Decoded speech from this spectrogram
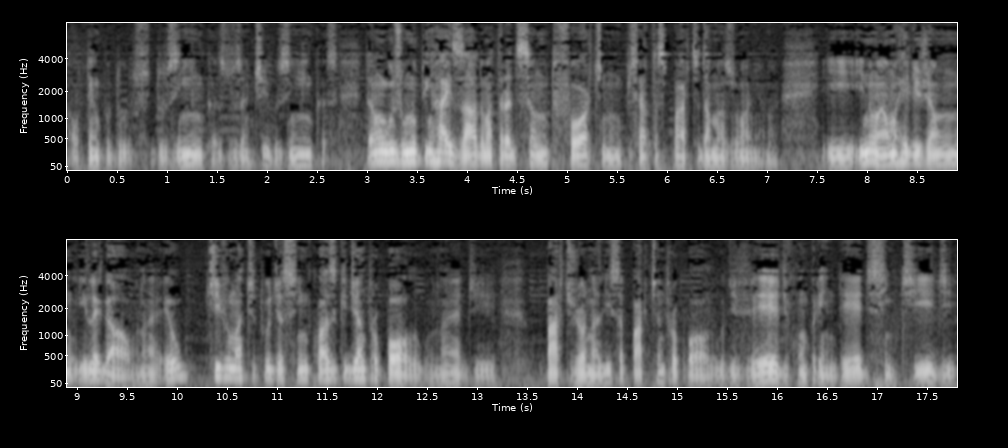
ao tempo dos, dos incas, dos antigos incas. Então é um uso muito enraizado, uma tradição muito forte em certas partes da Amazônia. Né? E, e, não é uma religião ilegal. Né? Eu tive uma atitude assim quase que de antropólogo, né? De parte jornalista, parte antropólogo, de ver, de compreender, de sentir, de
